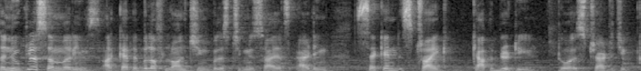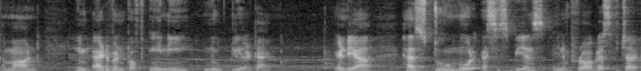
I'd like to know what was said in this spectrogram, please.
The nuclear submarines are capable of launching ballistic missiles adding second strike capability to a strategic command in advent of any nuclear attack. India has two more SSBNs in progress which are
